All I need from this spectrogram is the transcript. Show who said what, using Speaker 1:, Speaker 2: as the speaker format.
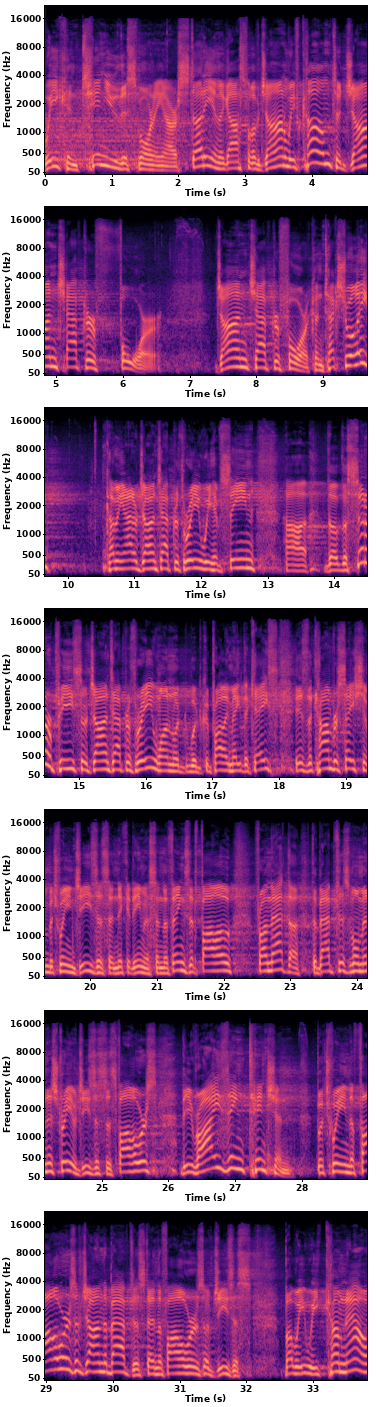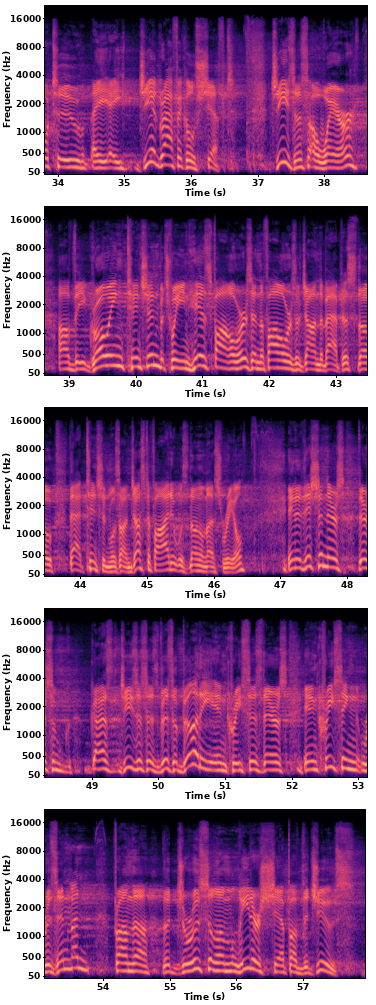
Speaker 1: We continue this morning our study in the Gospel of John. We've come to John chapter 4. John chapter 4. Contextually, Coming out of John chapter 3, we have seen uh, the, the centerpiece of John chapter 3, one would, would, could probably make the case, is the conversation between Jesus and Nicodemus and the things that follow from that the, the baptismal ministry of Jesus' followers, the rising tension between the followers of John the Baptist and the followers of Jesus. But we, we come now to a, a geographical shift. Jesus, aware of the growing tension between his followers and the followers of John the Baptist, though that tension was unjustified, it was nonetheless real. In addition, there's, there's some, as Jesus' visibility increases, there's increasing resentment from the, the Jerusalem leadership of the Jews.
